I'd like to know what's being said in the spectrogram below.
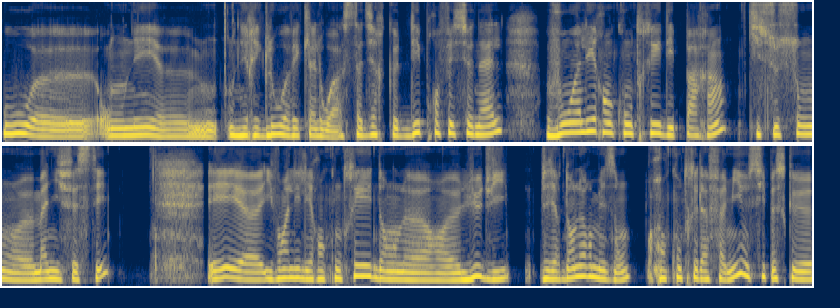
où euh, on est euh, on est réglo avec la loi. C'est-à-dire que des professionnels vont aller rencontrer des parrains qui se sont euh, manifestés et euh, ils vont aller les rencontrer dans leur euh, lieu de vie, c'est-à-dire dans leur maison, rencontrer la famille aussi parce que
